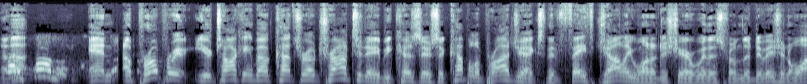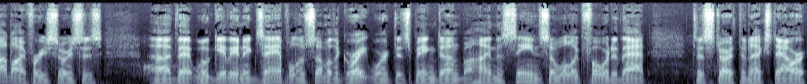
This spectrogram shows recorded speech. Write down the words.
No problem. And appropriate, you're talking about cutthroat trout today because there's a couple of projects that Faith Jolly wanted to share with us from the Division of Wildlife Resources uh, that will give you an example of some of the great work that's being done behind the scenes. So we'll look forward to that to start the next hour.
